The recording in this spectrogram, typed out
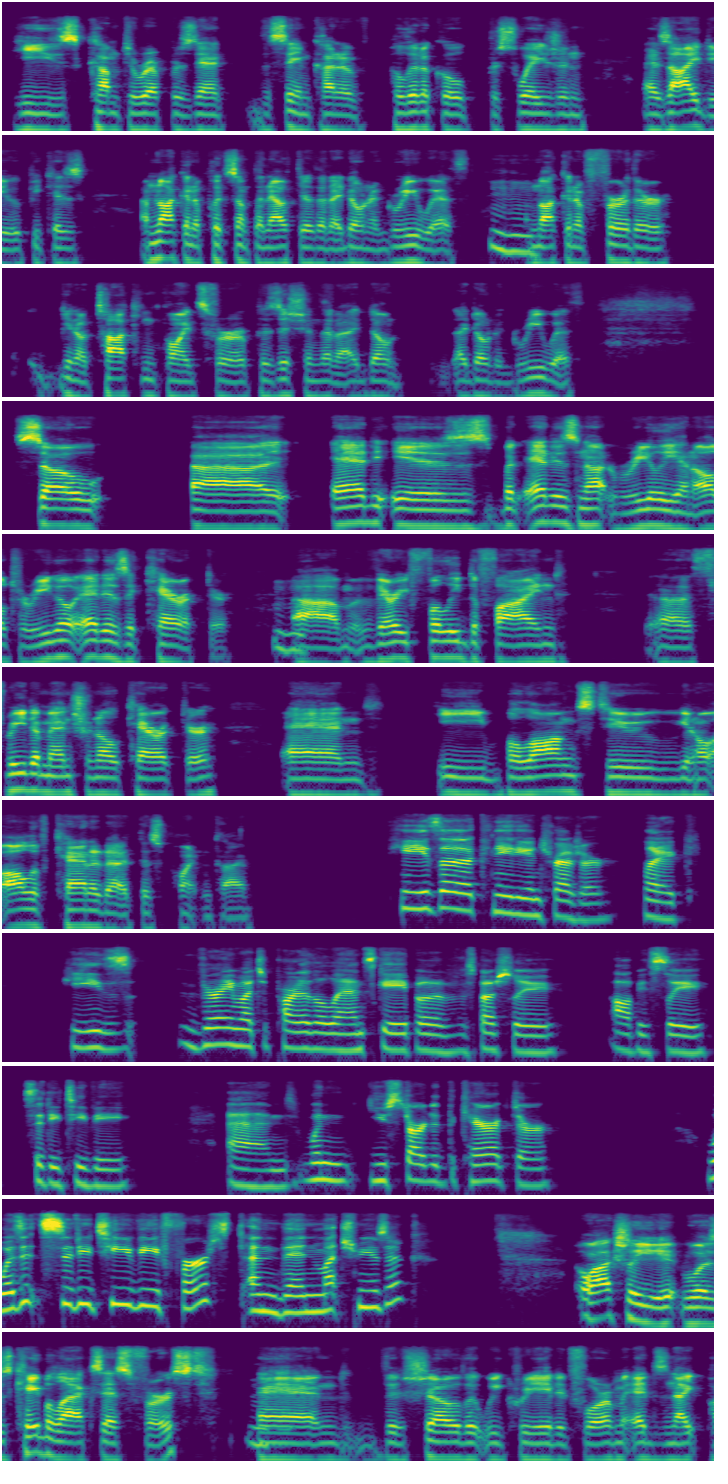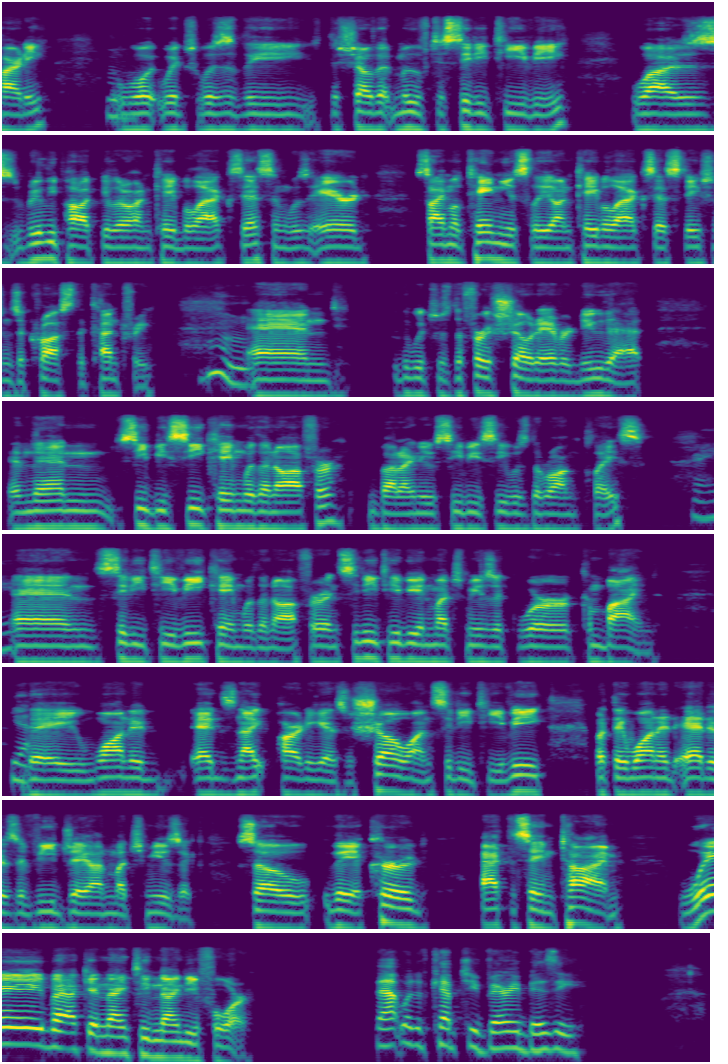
he's come to represent the same kind of political persuasion as I do, because I'm not going to put something out there that I don't agree with. Mhm. I'm not going to further, you know, talking points for a position that I don't I don't agree with. So uh, Ed is, but Ed is not really an alter ego. Ed is a character, Mhm. um, very fully defined, uh, three dimensional character, and he belongs to you know all of Canada at this point in time. He's a Canadian treasure. Like he's very much a part of the landscape of especially obviously City TV. And when you started the character, was it City TV first and then Much Music? Well, actually, it was cable access 1st Mhm. and the show that we created for him, Ed's Night Party, Mhm. wh- which was the the show that moved to City TV, was really popular on cable access and was aired simultaneously on cable access stations across the country, Hmm. and which was the first show to ever do that. And then CBC came with an offer, but I knew CBC was the wrong place Right. and City TV came with an offer, and City TV and Much Music were combined. Yeah. They wanted Ed's Night Party as a show on City TV, but they wanted Ed as a VJ on Much Music. So they occurred at the same time, way back in 1994. That would have kept you very busy.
